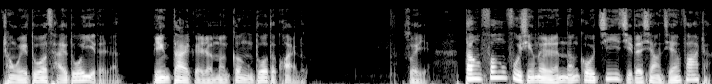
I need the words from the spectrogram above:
成为多才多艺的人，并带给人们更多的快乐。所以，当丰富型的人能够积极的向前发展，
